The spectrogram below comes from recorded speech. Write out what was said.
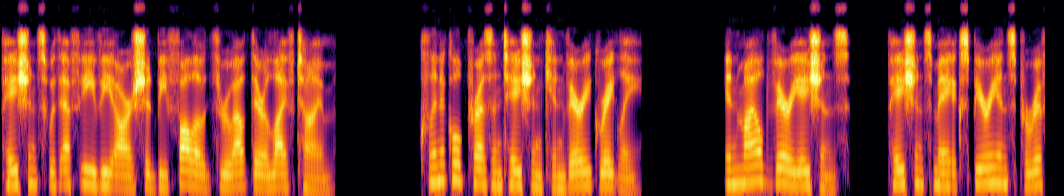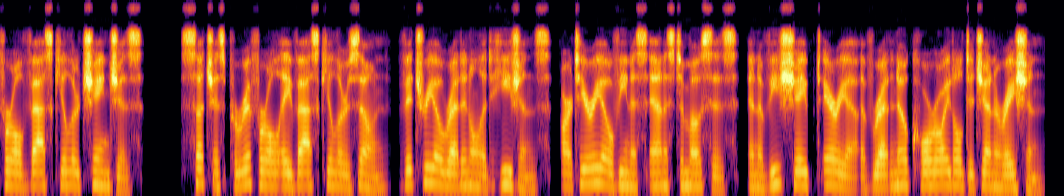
Patients with FEVR should be followed throughout their lifetime. Clinical presentation can vary greatly. In mild variations, patients may experience peripheral vascular changes, such as peripheral avascular zone, vitreoretinal adhesions, arteriovenous anastomosis, and a V-shaped area of retinochoroidal degeneration.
